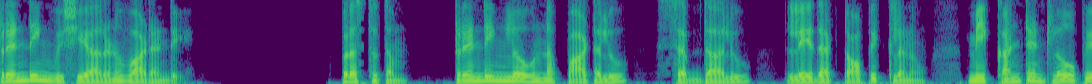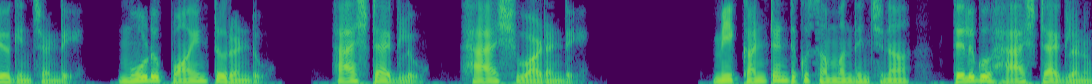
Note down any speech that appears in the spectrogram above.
ట్రెండింగ్ విషయాలను వాడండి. ప్రస్తుతం ట్రెండింగ్లో ఉన్న పాటలు శబ్దాలు లేదా టాపిక్లను మీ కంటెంట్లో ఉపయోగించండి. మూడు పాయింట్ రెండు హ్యాష్ట్యాగ్లు హ్యాష్ వాడండి. మీ కంటెంట్కు సంబంధించిన తెలుగు హ్యాష్ట్యాగ్లను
